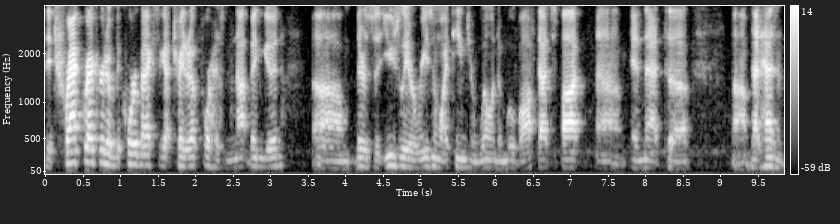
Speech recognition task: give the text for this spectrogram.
the track record of the quarterbacks that got traded up for has not been good. Um, there's a, usually a reason why teams are willing to move off that spot, um, and that uh, uh, that hasn't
